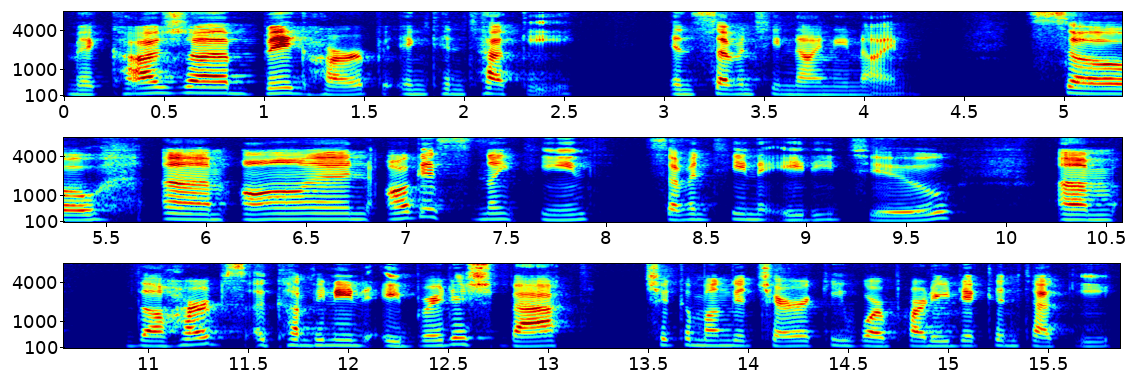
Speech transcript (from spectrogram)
Micajah Big Harp in Kentucky in 1799. So um, on August 19th, 1782, um, the Harps accompanied a British backed Chickamauga Cherokee war party to Kentucky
